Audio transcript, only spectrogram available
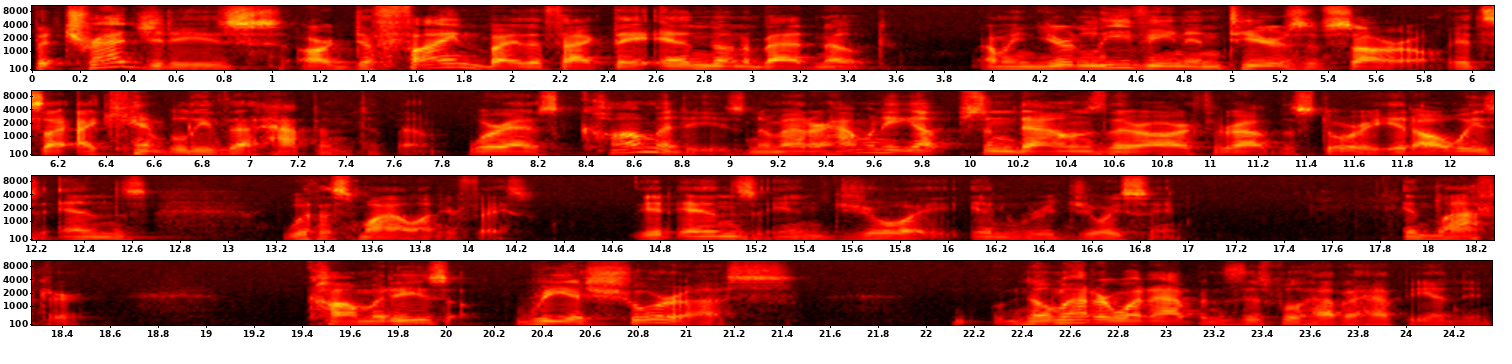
But tragedies are defined by the fact they end on a bad note. I mean, you're leaving in tears of sorrow. It's like, I can't believe that happened to them. Whereas comedies, no matter how many ups and downs there are throughout the story, it always ends with a smile on your face. It ends in joy, in rejoicing, in laughter. Comedies reassure us no matter what happens, this will have a happy ending.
